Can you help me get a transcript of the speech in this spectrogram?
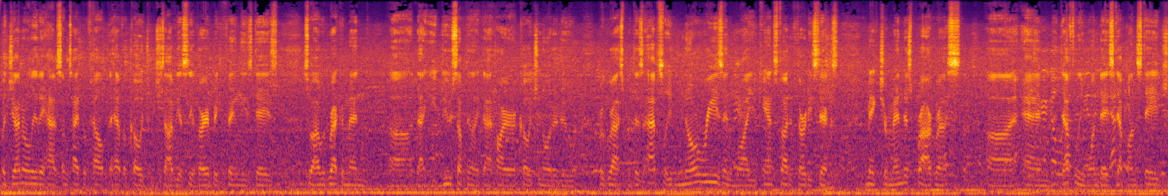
but generally they have some type of help. They have a coach, which is obviously a very big thing these days. So I would recommend uh, that you do something like that, hire a coach in order to progress. But there's absolutely no reason why you can't start at 36, make tremendous progress, uh, and definitely one day step on stage,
